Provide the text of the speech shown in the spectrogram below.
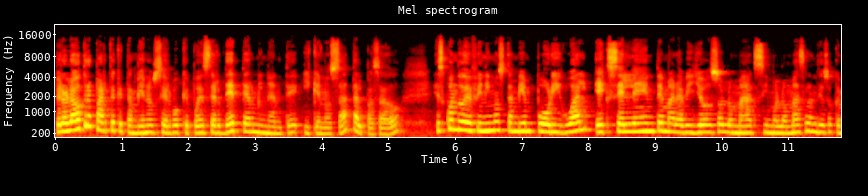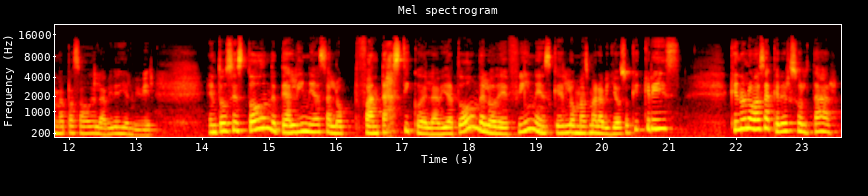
Pero la otra parte que también observo que puede ser determinante y que nos ata al pasado es cuando definimos también por igual excelente, maravilloso, lo máximo, lo más grandioso que me ha pasado de la vida y el vivir. Entonces, todo donde te alineas a lo fantástico de la vida, todo donde lo defines, que es lo más maravilloso, ¿qué crees? Que no lo vas a querer soltar.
